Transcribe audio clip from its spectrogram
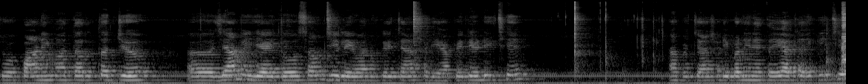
જો પાણીમાં તરત જ જામી જાય તો સમજી લેવાનું કે ચાસડી આપણી રેડી છે. આપણી ચાસડી બનીને તૈયાર થઈ ગઈ છે.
